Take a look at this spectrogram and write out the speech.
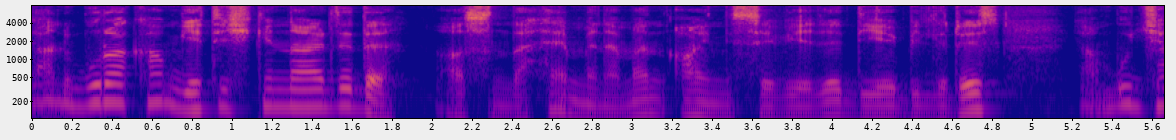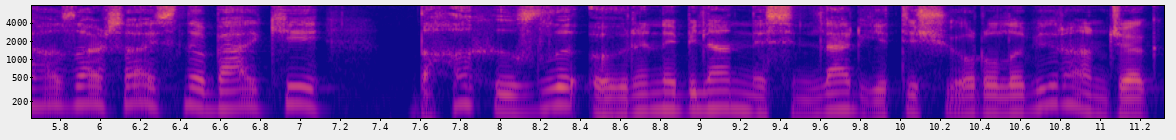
Yani bu rakam yetişkinlerde de aslında hemen hemen aynı seviyede diyebiliriz. Yani bu cihazlar sayesinde belki daha hızlı öğrenebilen nesiller yetişiyor olabilir ancak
